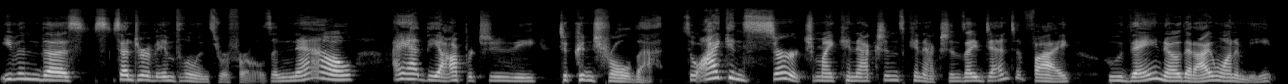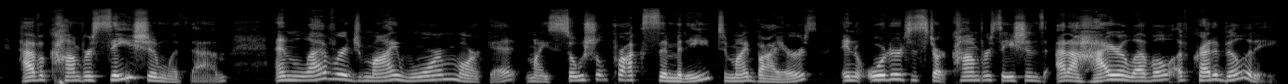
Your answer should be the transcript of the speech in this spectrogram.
even the center of influence referrals. And now I had the opportunity to control that. So I can search my connections, connections, identify who they know that I want to meet, have a conversation with them, and leverage my warm market, my social proximity to my buyers in order to start conversations at a higher level of credibility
